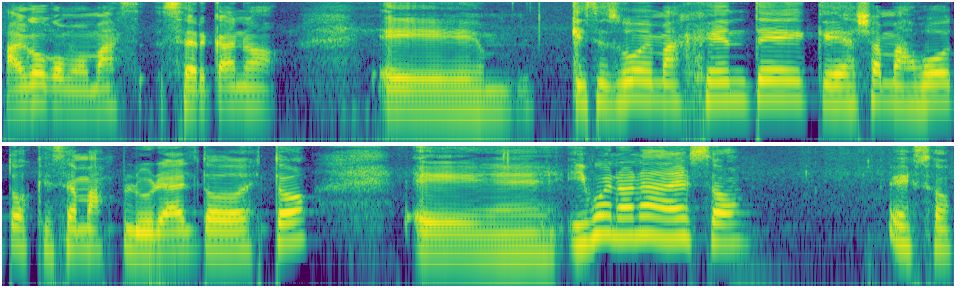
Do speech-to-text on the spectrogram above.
algo como más cercano, eh, que se sume más gente, que haya más votos, que sea más plural todo esto. Eh, y bueno, nada, eso. Eso.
